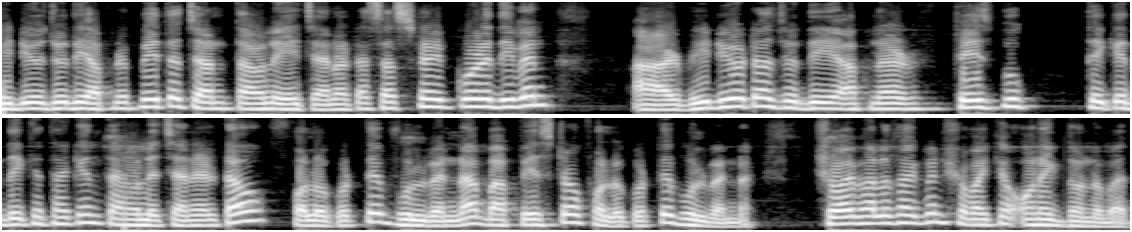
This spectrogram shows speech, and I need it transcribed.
ভিডিও যদি আপনি পেতে চান, তাহলে এই চ্যানেলটা সাবস্ক্রাইব করে দিবেন। আর ভিডিওটা যদি আপনার ফেসবুক থেকে দেখে থাকেন, তাহলে চ্যানেলটাও ফলো করতে ভুলবেন না বা পেজটাও ফলো করতে ভুলবেন না। সবাই ভালো থাকবেন। সবাইকে অনেক ধন্যবাদ।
